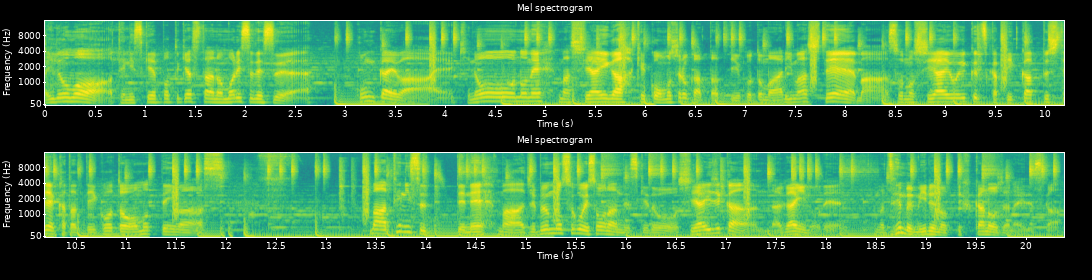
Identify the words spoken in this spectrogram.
はいどうもテニス系ポッドキャスターのモリスです今回は、えー昨日のね、まあ、試合が結構面白かったっていうこともありまして、まあ、その試合をいくつかピックアップして語っていこうと思っていますまあテニスってね、まあ自分もすごいそうなんですけど、試合時間長いので、まあ、全部見るのって不可能じゃないですか。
